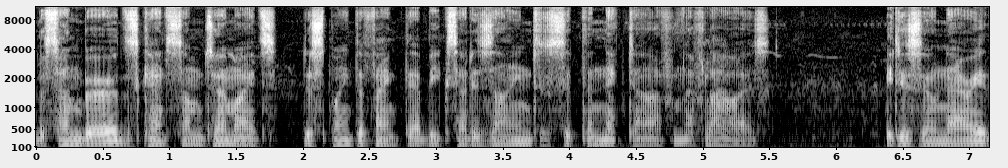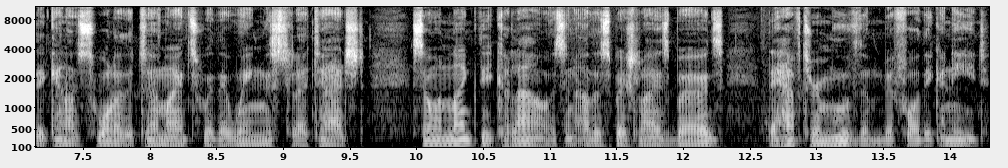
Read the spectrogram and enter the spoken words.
The sunbirds catch some termites, despite the fact their beaks are designed to sip the nectar from the flowers. It is so narrow they cannot swallow the termites with their wings still attached, so unlike the calaos and other specialized birds, they have to remove them before they can eat.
